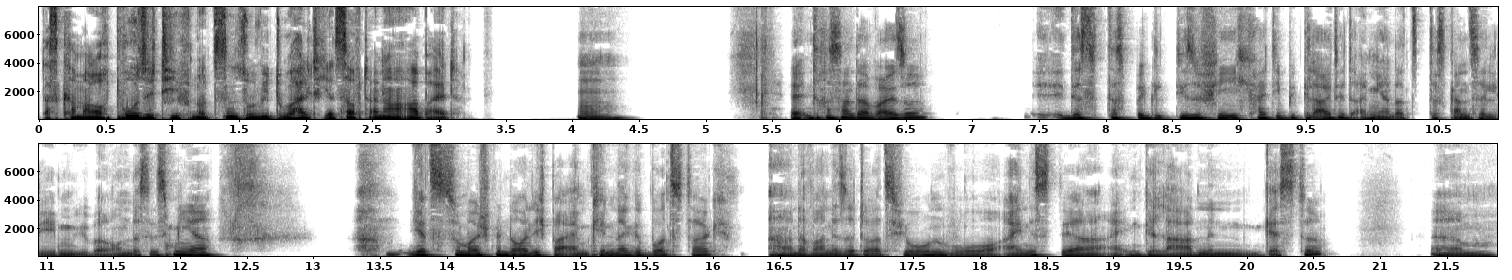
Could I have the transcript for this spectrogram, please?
Das kann man auch positiv nutzen, so wie du halt jetzt auf deiner Arbeit. Mhm. Ja, interessanterweise, das, das, diese Fähigkeit, die begleitet einen ja das, das ganze Leben über. Und das ist mir jetzt zum Beispiel neulich bei einem Kindergeburtstag da war eine Situation, wo eines der eingeladenen Gäste, ähm,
